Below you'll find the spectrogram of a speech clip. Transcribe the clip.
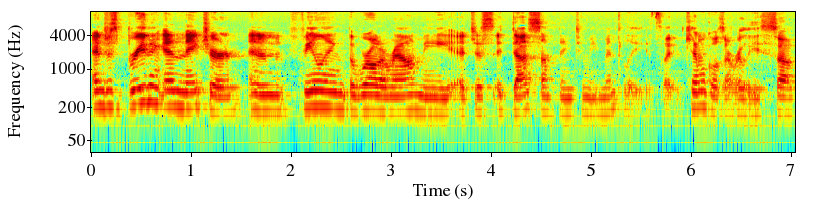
and just breathing in nature and feeling the world around me it just it does something to me mentally it's like chemicals are released so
